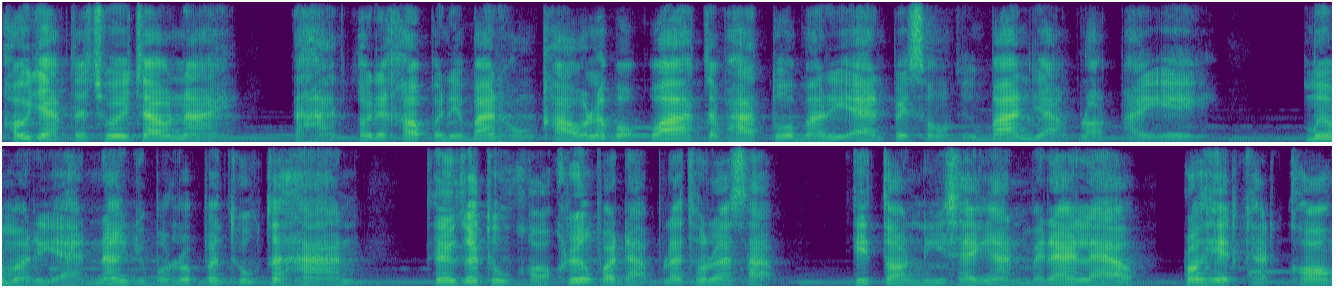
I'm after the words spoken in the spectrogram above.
เขาอยากจะช่วยเจ้านาย ทหารก็ได้เข้าไปในบ้านของเขา และบอกว่าจะพาตัวมาริแอนไปส่งถึงบ้านอย่างปลอดภัยเอง เมื่อมาริแอนนั่งอยู่บนรถบรรทุกทหาร เธอก็ถูกขอเครื่องประดับและโทรศัพท์ ที่ตอนนี้ใช้งานไม่ได้แล้ว เพราะเหตุขัดข้อง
